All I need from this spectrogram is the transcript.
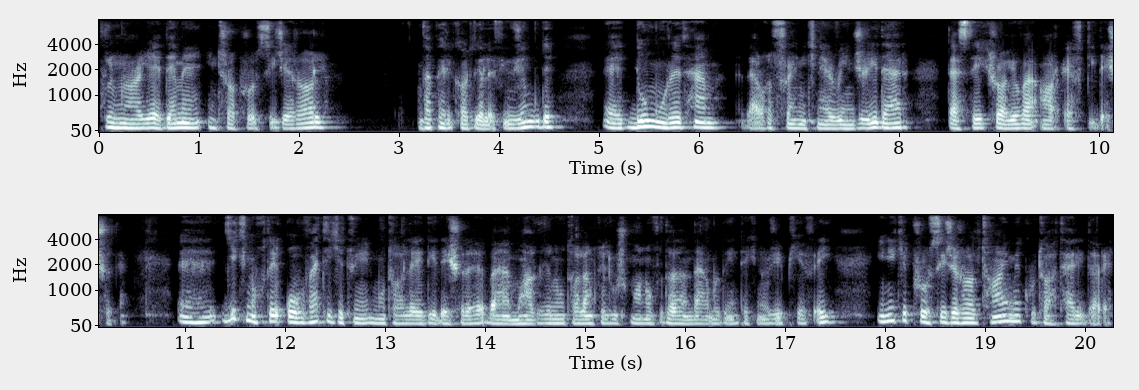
pulmonary edema intraprocedural و pericardial effusion بوده. دو مورد هم در واقع phrenic nerve در دسته cryo و RF دیده شده. یک نقطه قوتی که توی این مطالعه دیده شده و محققین مطالعه خیلی روش مانور دادن در مورد این تکنولوژی PFA اینه که procedural time کوتاهتری داره.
